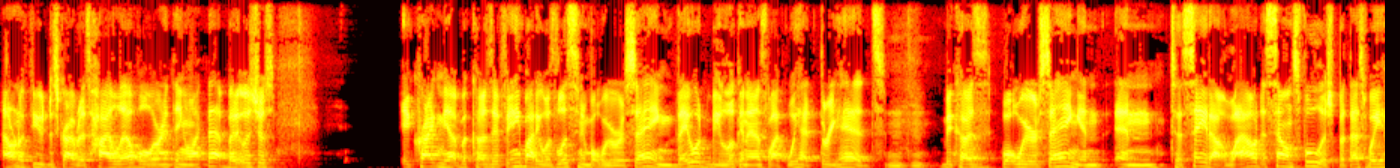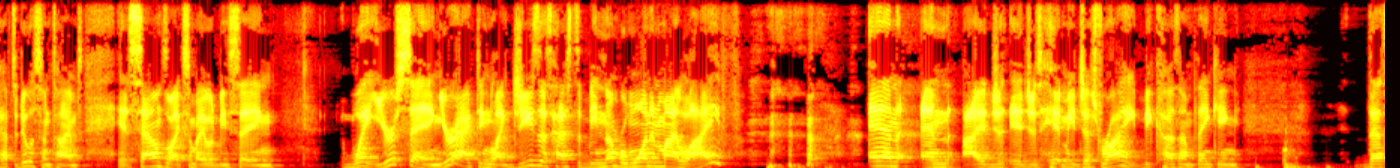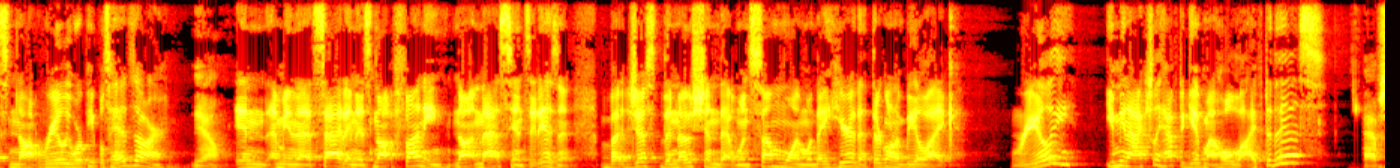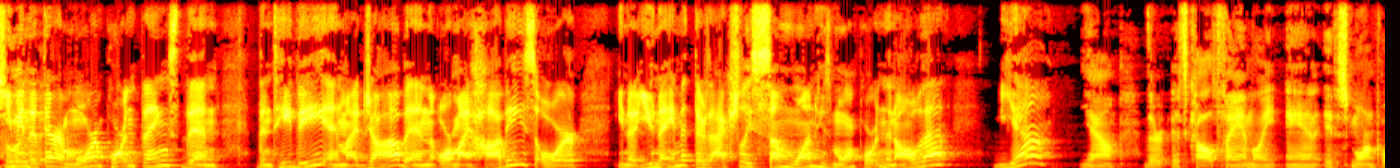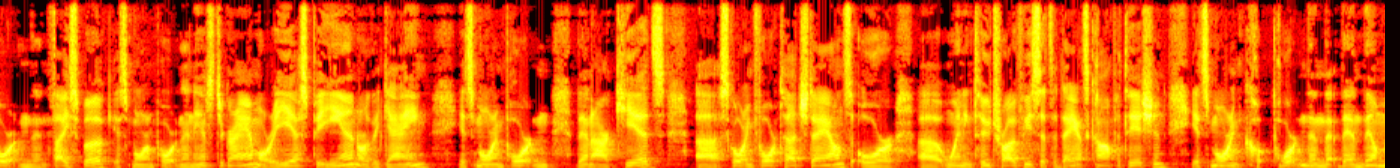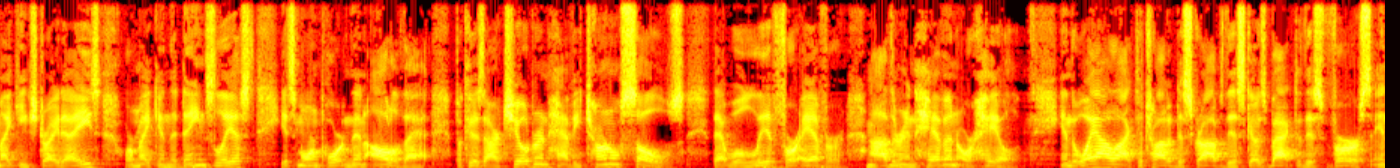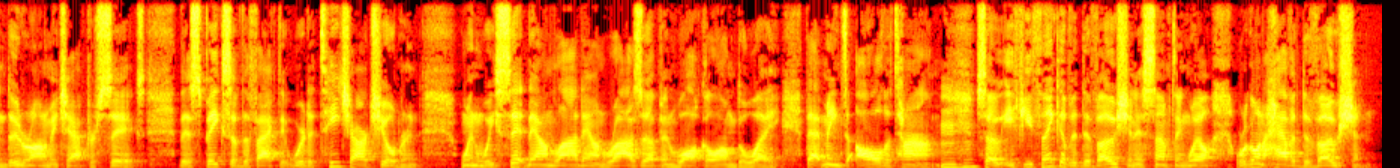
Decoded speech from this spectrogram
I don't know if you would describe it as high level or anything like that, but it was just, it cracked me up because if anybody was listening to what we were saying, they would be looking at us like we had three heads. Mm-hmm. Because what we were saying and, and to say it out loud, it sounds foolish, but that's what you have to do it sometimes. It sounds like somebody would be saying, wait, you're saying you're acting like Jesus has to be number one in my life? and, and I, just, it just hit me just right because I'm thinking, that's not really where people's heads are. Yeah. And I mean, that's sad and it's not funny. Not in that sense, it isn't. But just the notion that when someone, when they hear that, they're going to be like, really? You mean I actually have to give my whole life to this? Absolutely. You mean that there are more important things than, than TV and my job and, or my hobbies or, you know, you name it. There's actually someone who's more important than all of that. Yeah. Yeah, it's called family, and it's more important than Facebook. It's more important than Instagram or ESPN or the game. It's more important than our kids uh, scoring four touchdowns or uh, winning two trophies at the dance competition. It's more important than than them making straight A's or making the dean's list. It's more important than all of that because our children have eternal souls that will live forever, mm-hmm. either in heaven or hell. And the way I like to try to describe this goes back to this verse in Deuteronomy chapter 6 that speaks of the fact that we're to teach our children when we sit down, lie down, rise up, and walk along the way. That means all the time. Mm-hmm. So if you think of a devotion as something, well, we're going to have a devotion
